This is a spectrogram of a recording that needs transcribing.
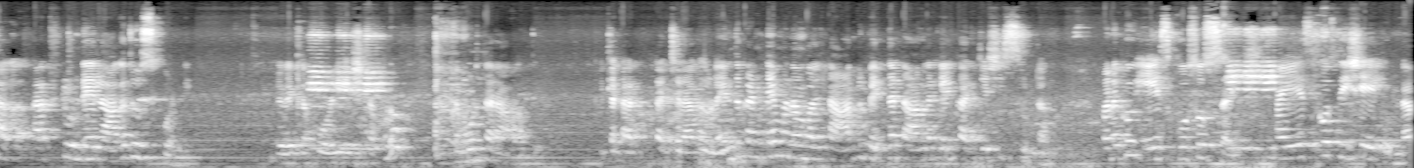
సగ కరెక్ట్ ఉండేలాగా చూసుకోండి. ఇట్లా ఫోల్డ్ చేసినప్పుడు ఇట్లా ముడత రావద్దు. ఇట్లా కరెక్ట్ వచ్చేలాగా చూడాలి. ఎందుకంటే మనం వాళ్ళ టార్లు పెద్ద టార్లకి వెళ్ళి కట్ చేసి ఇస్తుంటాం. మనకు ఏస్ కోస్ వస్తాయి? ఆ ఏస్ కోస్ తీసేయకుండా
